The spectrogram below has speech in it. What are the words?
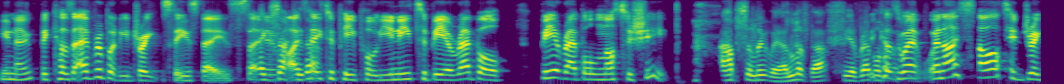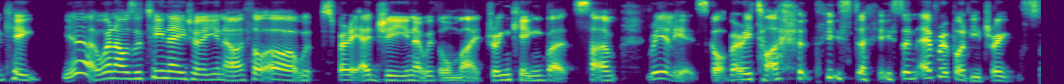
You know, because everybody drinks these days. So Exactly I say to people, you need to be a rebel. Be a rebel, not a sheep. absolutely i love that be a rebel because when, when I started drinking, yeah, when I was a teenager, you know, I thought, oh, it's very edgy, you know, with all my drinking. But um, really, it's got very tired these days, and everybody drinks.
